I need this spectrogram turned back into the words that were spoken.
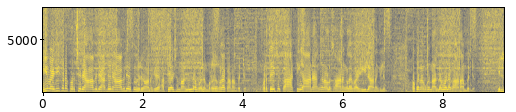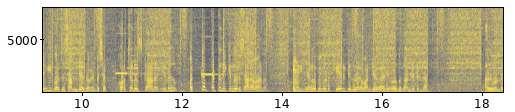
ഈ വഴി കൂടെ കുറച്ച് രാവിലെ അത് രാവിലെയൊക്കെ വരുവാണെങ്കിൽ അത്യാവശ്യം നല്ലപോലെ മൃഗങ്ങളെ കാണാൻ പറ്റും. പ്രത്യേകിച്ച് കാട്ടി ആന അങ്ങനെയുള്ള സാധനങ്ങളെ വഴിയിലാണെങ്കിലും ഒക്കെ നമുക്ക് നല്ലപോലെ കാണാൻ പറ്റും. ഇല്ലെങ്കിൽ കുറച്ച് സന്ധ്യാസമയം പക്ഷെ കുറച്ച് റിസ്ക് ആണ്. ഇത് ഒറ്റപ്പെട്ട് നിൽക്കുന്ന ഒരു സ്ഥലമാണ്. ഞങ്ങളിപ്പോൾ ഇങ്ങോട്ട് കയറിയിട്ട് ഇതുവരെ വണ്ടിയോ കാര്യങ്ങളോ ഒന്നും കണ്ടിട്ടില്ല. അതുകൊണ്ട്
